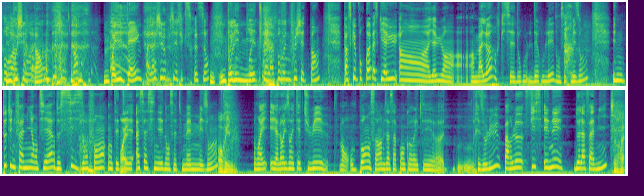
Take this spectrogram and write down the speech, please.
Pour Une euh, bouchée pour, de pain. Une bouchée de pain. Une poignée de pain, Voilà, j'ai oublié l'expression. une poignée de Pour miettes. poignée- Voilà, pour une bouchée de pain. Parce que pourquoi Parce qu'il y a eu un, il y a eu un, un malheur qui s'est dérou- déroulé dans cette maison. Une, toute une famille entière de six enfants ont été Ouais. assassinés dans cette même maison. Horrible. Ouais, et alors ils ont été tués, bon, on pense, hein, mais ça, ça n'a pas encore été euh, résolu, par le fils aîné de la famille, C'est vrai.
